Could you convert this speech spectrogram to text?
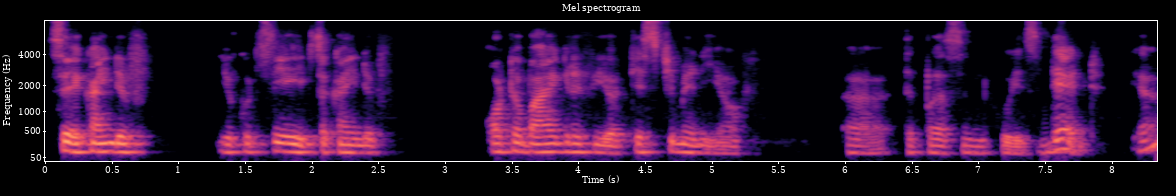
So a kind of, you could say it's a kind of autobiography or testimony of uh, the person who is dead. Yeah.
